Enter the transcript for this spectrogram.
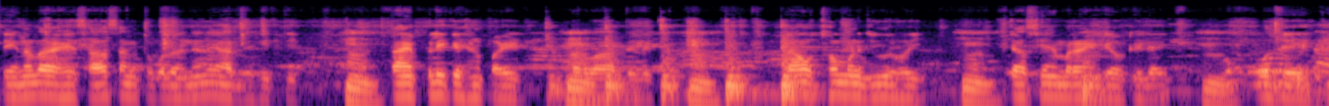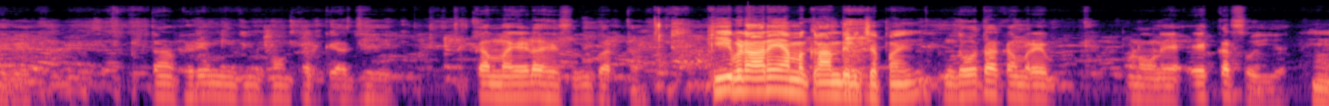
ਤੇ ਇਹਨਾਂ ਦਾ ਇਹ ਸਾਧ ਸੰਗਤ ਕੋਲੋਂ ਇਹਨਾਂ ਨੇ ਅਰਜ਼ ਕੀਤੀ ਤਾਂ ਐਪਲੀਕੇਸ਼ਨ ਪਾਈ ਪਰਿਵਾਰ ਦੇ ਵਿੱਚ। ਹੂੰ। ਤਾਂ ਉੱਥੋਂ ਮਨਜ਼ੂਰ ਹੋਈ। ਹੂੰ। 85 ਮੈਂਬਰਾਂ ਦੀ ਡਿਊਟੀ ਲਈ। ਉਹ ਦੇਖ ਕੇ ਗਏ ਤਾਂ ਫਿਰ ਇਹ ਮਨਜ਼ੂਰ ਹੋਣ ਕਰਕੇ ਅੱਜ ਇਹ ਕੰਮ ਆ ਜਿਹੜਾ ਇਹ ਸ਼ੁਰੂ ਕਰਤਾ। ਕੀ ਬਣਾ ਰਹੇ ਆ ਮਕਾਨ ਦੇ ਵਿੱਚ ਆਪਾਂ ਜੀ? ਦੋ ਤਾਂ ਕਮਰੇ ਬਣਾਉਣੇ ਆ ਇੱਕ ਰਸੋਈ ਹੈ।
